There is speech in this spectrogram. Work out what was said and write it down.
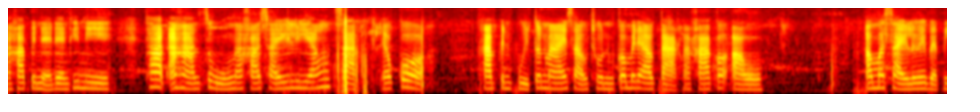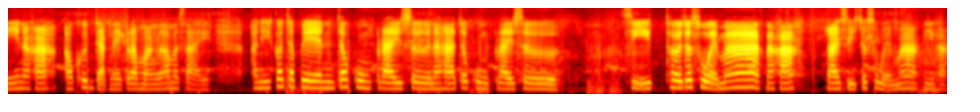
นะคะ เป็นแหนแดงที่มีธาตุอาหารสูงนะคะ ใช้เลี้ยงสัตว์ แล้วก็ทำเป็นปุ๋ยต้นไม้เสาชนก็ไม่ได้เอาตากนะคะ ก็เอา เอามาใส่เลยแบบนี้นะคะ เอาขึ้นจากในกระมังแล้วามาใส่ อันนี้ก็จะเป็นเจ้ากรุงไกรเซอร์นะคะ เจ้ากรุงไกรเซอร์สีเธอจะสวยมากนะคะ ลายสีจะสวยมากนี่ค่ะ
